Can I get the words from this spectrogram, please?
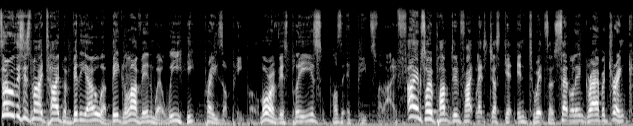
So, this is my type of video, a big love in where we heap praise on people. More of this, please. Positive Pete's for life. I am so pumped, in fact, let's just get into it. So, settle in, grab a drink,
